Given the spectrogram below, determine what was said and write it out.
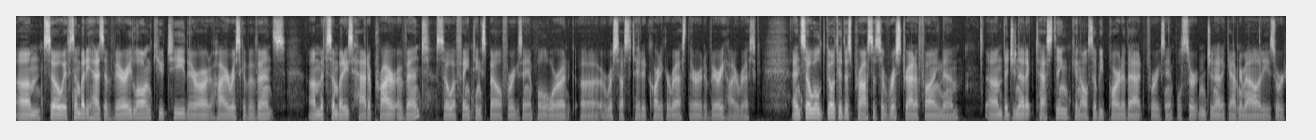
Um, so if somebody has a very long QT, they are at a higher risk of events. Um, if somebody's had a prior event, so a fainting spell, for example, or a, a, resuscitated cardiac arrest, they're at a very high risk. And so we'll go through this process of risk stratifying them. Um, the genetic testing can also be part of that. For example, certain genetic abnormalities or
